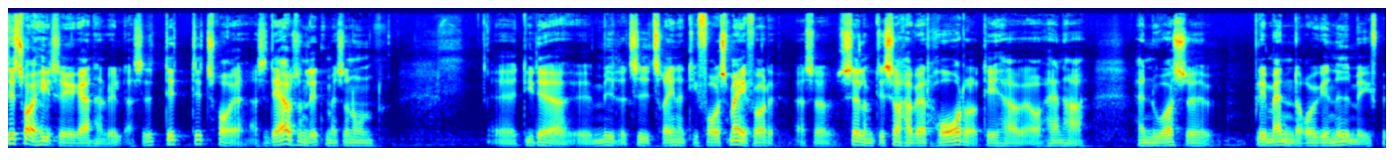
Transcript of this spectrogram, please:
Det tror jeg helt sikkert gerne, han vil. Altså, det, det, det tror jeg. Altså, det er jo sådan lidt med sådan nogle Øh, de der øh, midlertidige træner, de får smag for det. Altså, selvom det så har været hårdt, og, det har, og han har han nu også øh, blev manden, der rykkede ned med FB,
